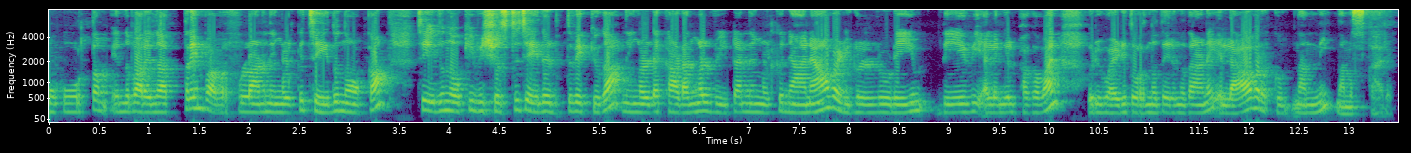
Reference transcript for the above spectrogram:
മുഹൂർത്തം എന്ന് പറയുന്നത്. അത്രയും പവർഫുള്ളാണ് നിങ്ങൾക്ക് ചെയ്തു നോക്കാം. ചെയ്തു നോക്കി വിശ്വസിച്ച് ചെയ്തെടുത്ത് വെക്കുക. നിങ്ങളുടെ കടങ്ങൾ വീട്ടാൻ നിങ്ങൾക്ക് നാനാ വഴികളിലൂടെയും ദേവി അല്ലെങ്കിൽ ഭഗവാൻ ഒരു വഴി തുറന്നു തരുന്നതാണ്. എല്ലാവർക്കും നന്ദി നമസ്കാരം.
